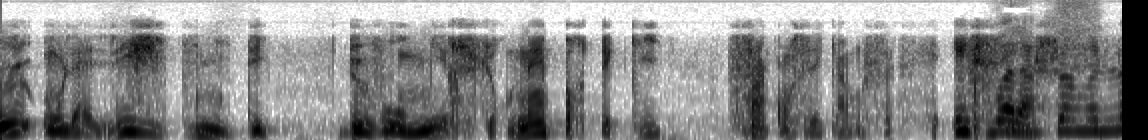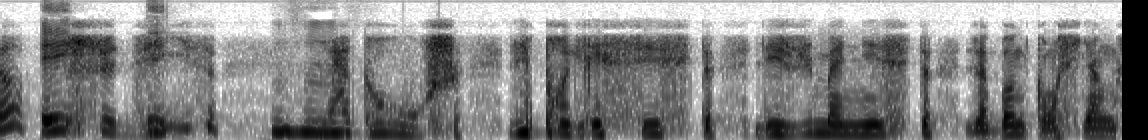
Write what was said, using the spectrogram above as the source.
eux, ont la légitimité de vomir sur n'importe qui sans conséquence. Et ces gens-là se disent mhm. la gauche, les progressistes, les humanistes, la bonne conscience.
